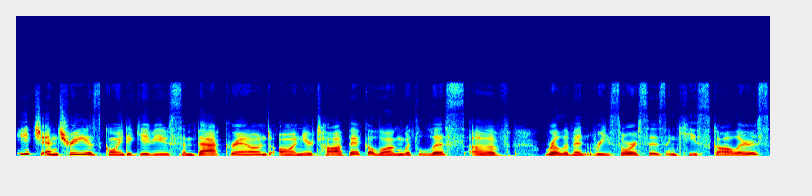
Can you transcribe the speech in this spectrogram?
Each entry is going to give you some background on your topic along with lists of relevant resources and key scholars.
